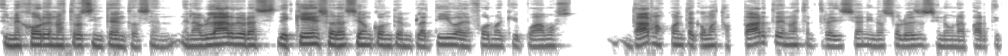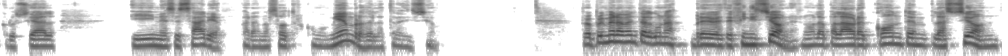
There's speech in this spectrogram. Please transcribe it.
el mejor de nuestros intentos en, hablar de, qué es oración contemplativa, de forma que podamos darnos cuenta cómo esto es parte de nuestra tradición y no solo eso, sino una parte crucial y necesaria para nosotros como miembros de la tradición. Pero primeramente algunas breves definiciones. ¿no? La palabra contemplación,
